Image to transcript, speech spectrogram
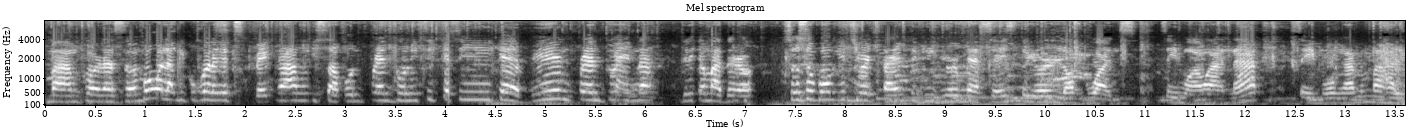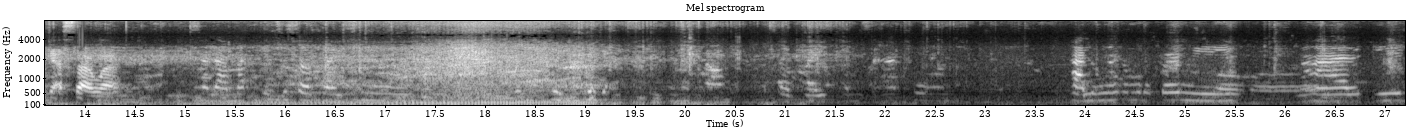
Ma'am Corazon, mo wala gi ko ka expect na ang isa kong friend ko ni si, si Kevin, friend ko ina, dili ka mother of. So, subong it's your time to give your message to your loved ones. Sa imo ang anak, sa imo nga mahal ka asawa. Salamat din sa surprise niyo. surprise kami sa aton. Halong nga kamo na Permi. Mahal, kid,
